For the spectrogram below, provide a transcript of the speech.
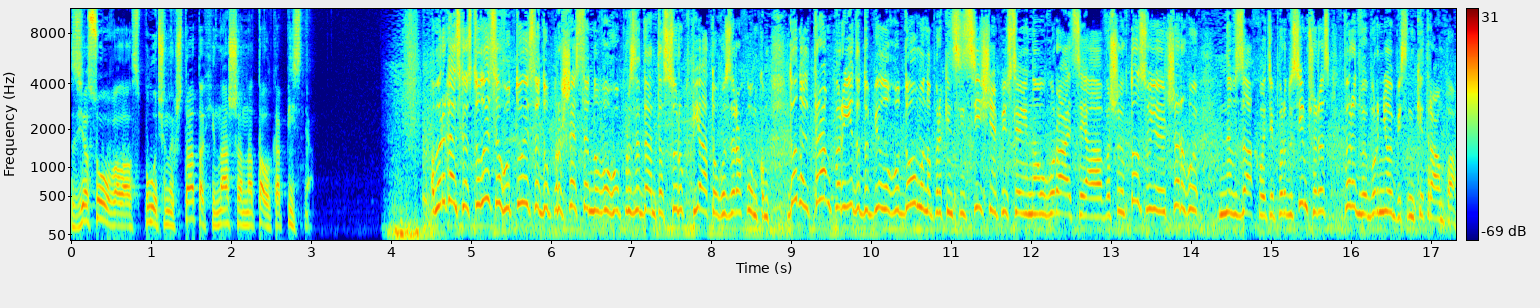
з'ясовувала в Сполучених Штатах і наша Наталка Пісня. Американська столиця готується до пришестя нового президента 45-го за рахунком. Дональд Трамп переїде до Білого Дому наприкінці січня після інаугурації. А Вашингтон своєю чергою не в захваті, передусім через передвиборні обіцянки Трампа.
